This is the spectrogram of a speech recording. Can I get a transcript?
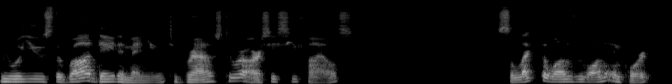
We will use the raw data menu to browse to our RCC files, select the ones we want to import,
